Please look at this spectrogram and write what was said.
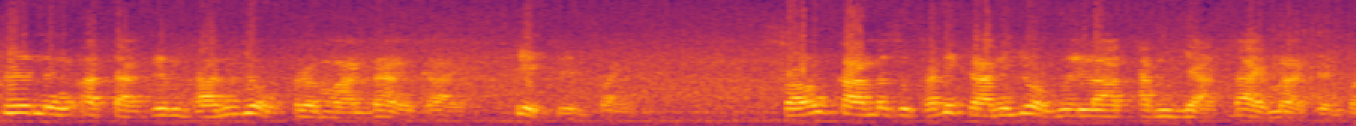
คือหนึ่งอัตตาเกิมฐานโยกประมาณร่างกายเทียเกินไป สองการมาสุขานิการนิโยกเวลาทำอยากได้มากเกินไป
